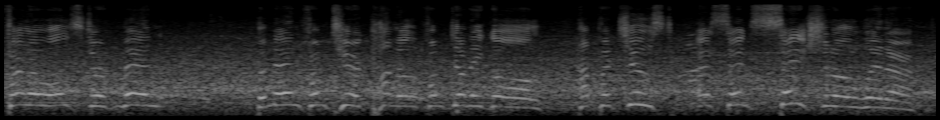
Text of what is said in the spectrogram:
fellow Ulster men, the men from Tyrconnell, from Donegal, have produced a sensational winner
